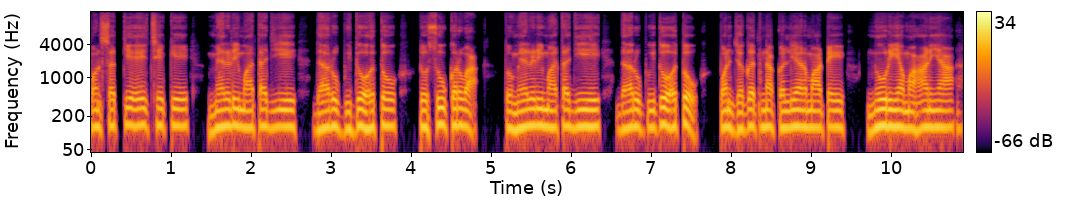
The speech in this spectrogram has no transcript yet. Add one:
પણ સત્ય એ છે કે મેલડી માતાજીએ દારૂ પીધો હતો તો શું કરવા? તો મેલડી માતાજીએ દારૂ પીધો હતો, પણ જગતના કલ્યાણ માટે નૂરિયા મહાણિયા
